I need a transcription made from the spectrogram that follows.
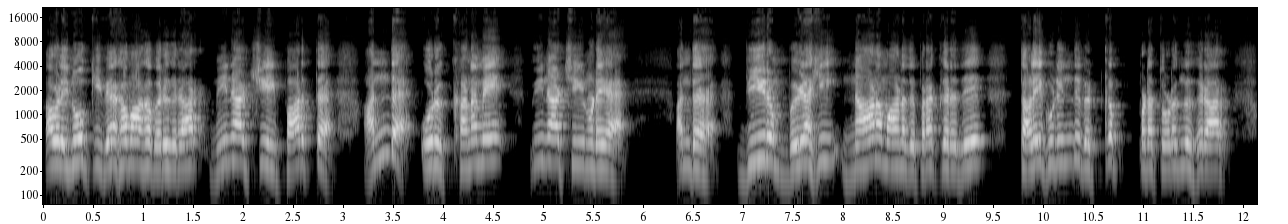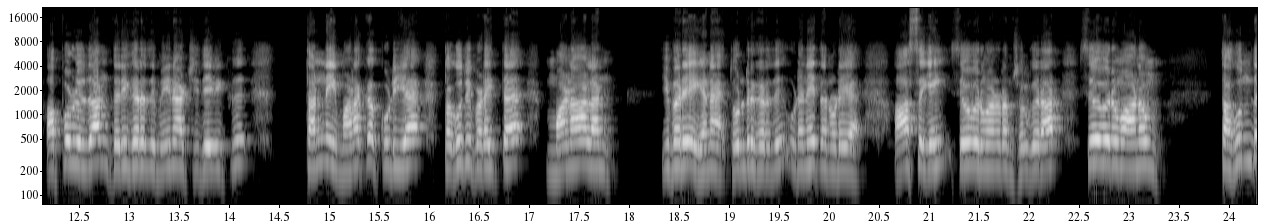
அவளை நோக்கி வேகமாக வருகிறார். மீனாட்சியை பார்த்த அந்த ஒரு கணமே மீனாட்சியினுடைய அந்த வீரம் விலகி நாணமானது பிறக்கிறது. தலை குனிந்து வெட்கப்படத் தொடங்குகிறார். அப்பொழுதுதான் தெரிகிறது மீனாட்சி தேவிக்கு தன்னை மணக்கக்கூடிய தகுதி படைத்த மணாளன் இவரே என தோன்றுகிறது. உடனே தன்னுடைய ஆசையை சிவபெருமானிடம் சொல்கிறார். சிவபெருமானும் தகுந்த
